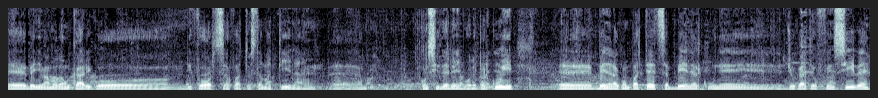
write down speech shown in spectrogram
Eh, venivamo da un carico di forza fatto stamattina eh, considerevole, per cui eh, bene la compattezza, bene alcune giocate offensive,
